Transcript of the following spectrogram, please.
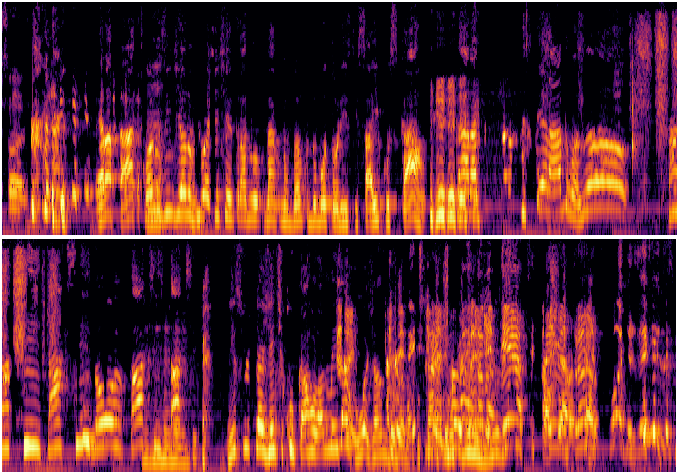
só. Era táxi. Quando os indianos viram a gente entrar no, na- no banco do motorista e sair com os carros, caraca. cara Desesperado, mano. Não! Táxi, táxi, não, táxi, táxi. Isso que a gente com o carro lá no meio da rua, já andou. O cara que nunca dirigiu. e pera, pera. e é isso.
